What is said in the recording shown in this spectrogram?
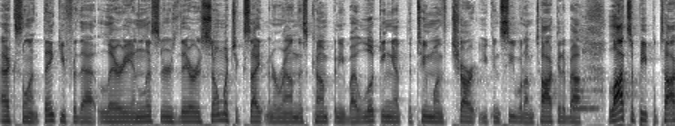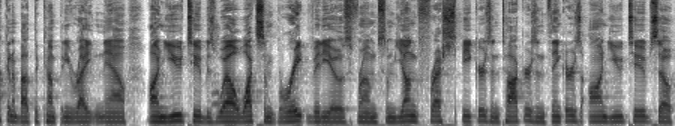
Excellent. Thank you for that, Larry. And listeners, there is so much excitement around this company. By looking at the two month chart, you can see what I'm talking about. Lots of people talking about the company right now on YouTube as well. Watch some great videos from some young, fresh speakers and talkers and thinkers on YouTube. So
